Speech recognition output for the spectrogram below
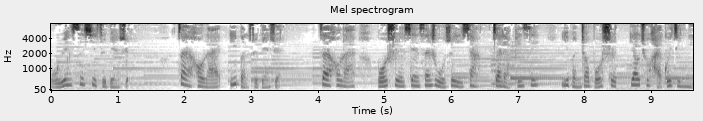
五院四系随便选；再后来，一本随便选；再后来，博士限三十五岁以下加两篇 C，一本招博士要求海归经历。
